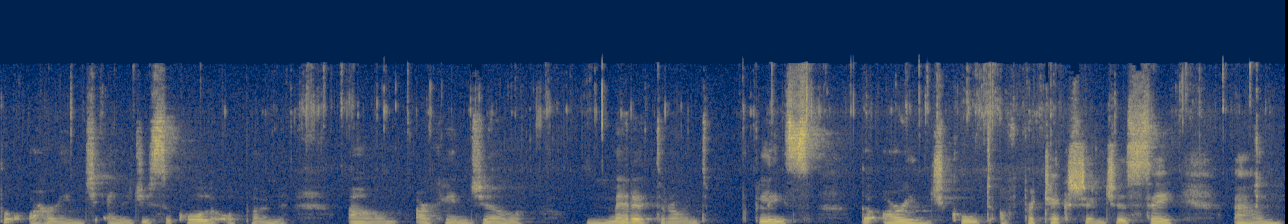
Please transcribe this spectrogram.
the orange energy. So call upon um, Archangel Metatron place the orange coat of protection. Just say, um,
